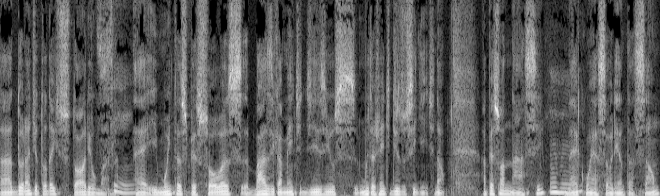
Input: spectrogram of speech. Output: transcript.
ah, durante toda a história humana. Sim. É, e muitas pessoas basicamente dizem, os, muita gente diz o seguinte, não, a pessoa nasce né, com essa orientação,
